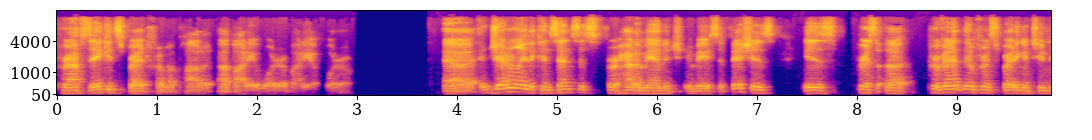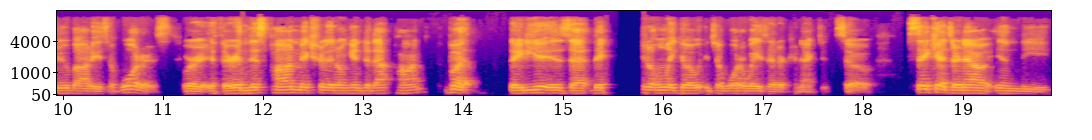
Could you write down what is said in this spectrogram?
perhaps they could spread from a, pot, a body of water a body of water uh, generally the consensus for how to manage invasive fishes is uh, prevent them from spreading into new bodies of waters where if they're in this pond make sure they don't get into that pond but the idea is that they can only go into waterways that are connected. So snakeheads are now in the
